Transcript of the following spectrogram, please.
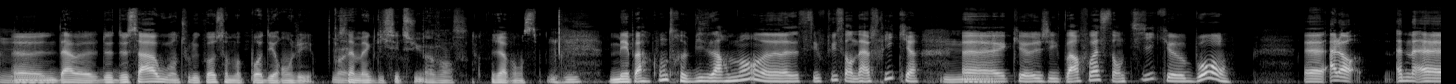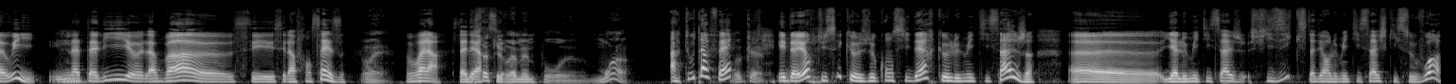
de, de ça, ou en tous les cas, ça m'a pas dérangé. Ouais. Ça m'a glissé dessus. T'avances. J'avance. Mais par contre, bizarrement, c'est plus en Afrique que j'ai parfois senti que bon. euh, alors, euh, oui, Mm. Nathalie euh, là-bas, euh, c'est c'est la française. Ouais. Voilà, c'est-à-dire ça, c'est que- vrai même pour moi. Ah tout à fait. Et d'ailleurs, tu sais que je considère que le métissage, euh, il y a le métissage physique, c'est-à-dire le métissage qui se voit,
